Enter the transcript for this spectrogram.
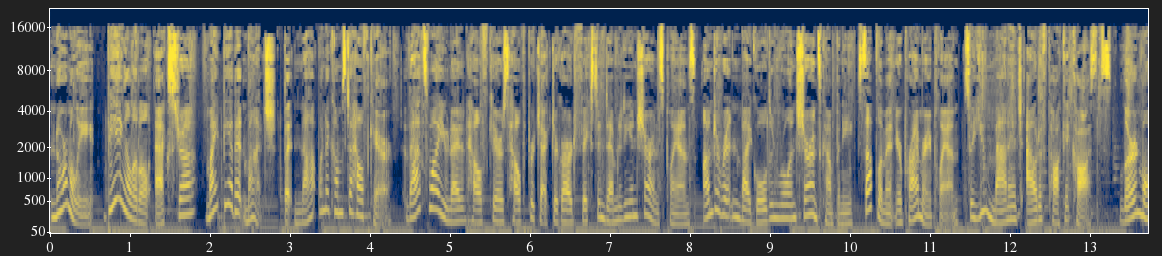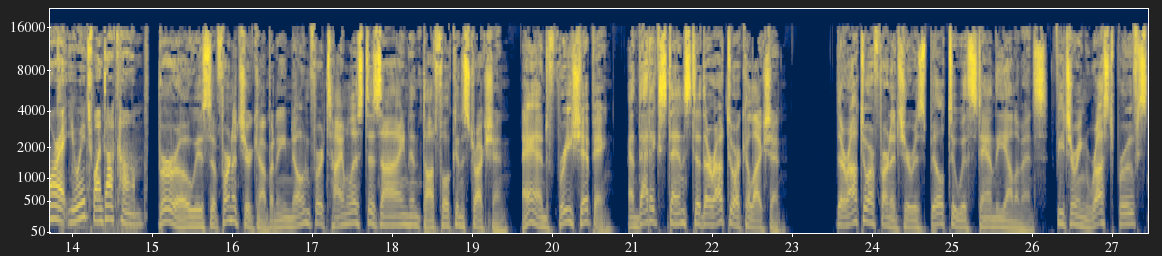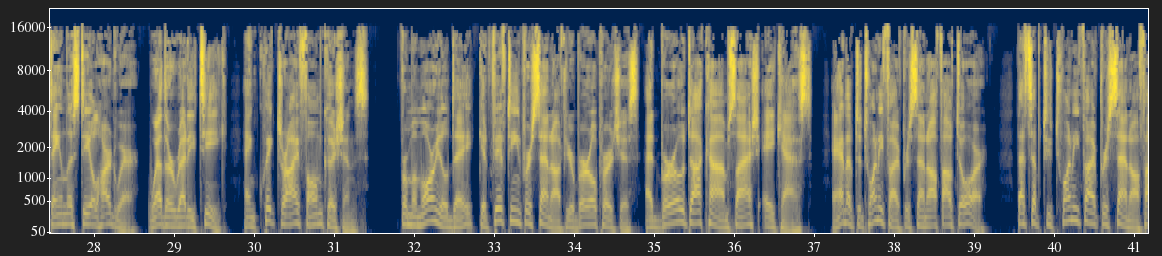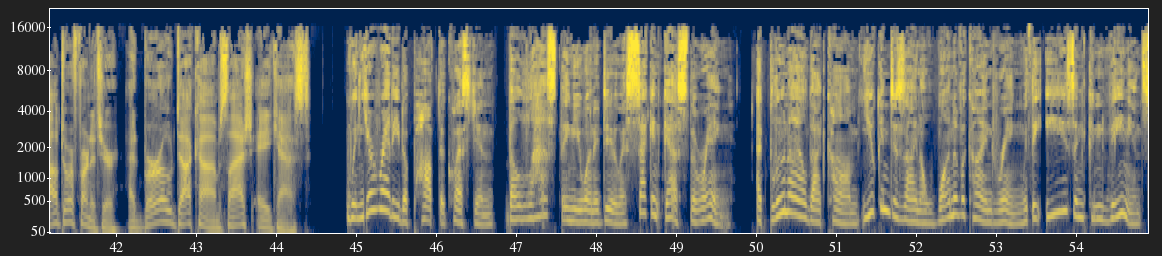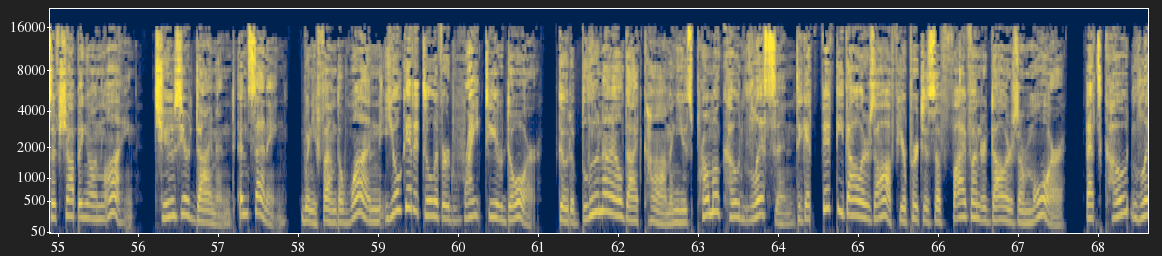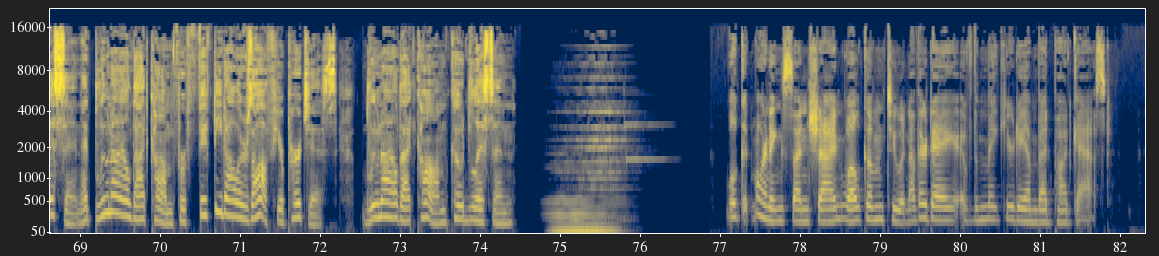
Normally, being a little extra might be a bit much, but not when it comes to healthcare. That's why United Healthcare's Health Protector Guard fixed indemnity insurance plans, underwritten by Golden Rule Insurance Company, supplement your primary plan so you manage out of pocket costs. Learn more at uh1.com. Burrow is a furniture company known for timeless design and thoughtful construction, and free shipping, and that extends to their outdoor collection. Their outdoor furniture is built to withstand the elements, featuring rust proof stainless steel hardware, weather ready teak and quick-dry foam cushions. For Memorial Day, get 15% off your Burrow purchase at burrow.com slash ACAST and up to 25% off outdoor. That's up to 25% off outdoor furniture at burrow.com slash ACAST. When you're ready to pop the question, the last thing you want to do is second-guess the ring. At BlueNile.com, you can design a one-of-a-kind ring with the ease and convenience of shopping online. Choose your diamond and setting. When you find the one, you'll get it delivered right to your door. Go to Bluenile.com and use promo code LISTEN to get $50 off your purchase of $500 or more. That's code LISTEN at Bluenile.com for $50 off your purchase. Bluenile.com code LISTEN. Well, good morning, sunshine. Welcome to another day of the Make Your Damn Bed podcast.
